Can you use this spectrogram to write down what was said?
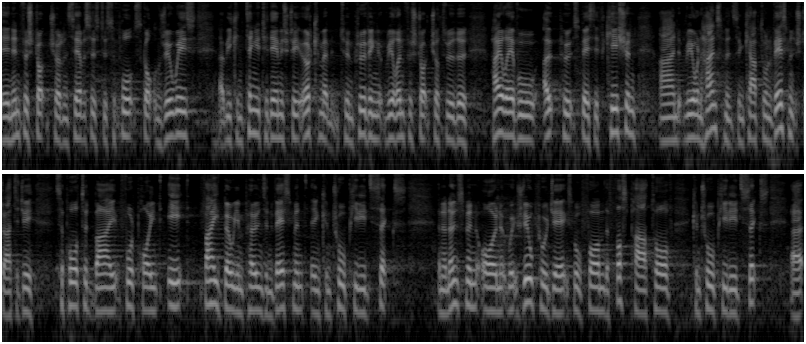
in infrastructure and services to support Scotland's railways. Uh, we continue to demonstrate our commitment to improving rail infrastructure through the high-level output specification and rail enhancements and capital investment strategy, supported by £4.85 billion investment in Control Period 6 an announcement on which rail projects will form the first part of Control Period 6 uh,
